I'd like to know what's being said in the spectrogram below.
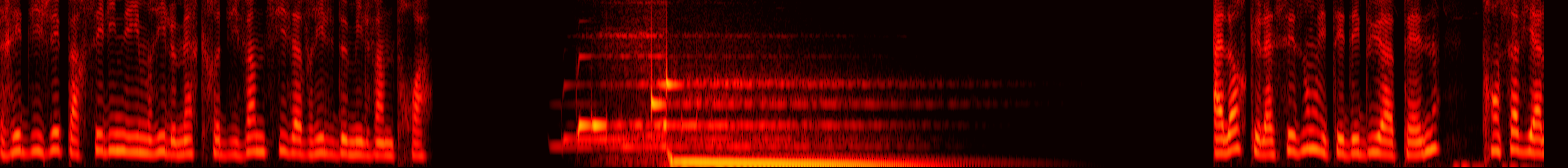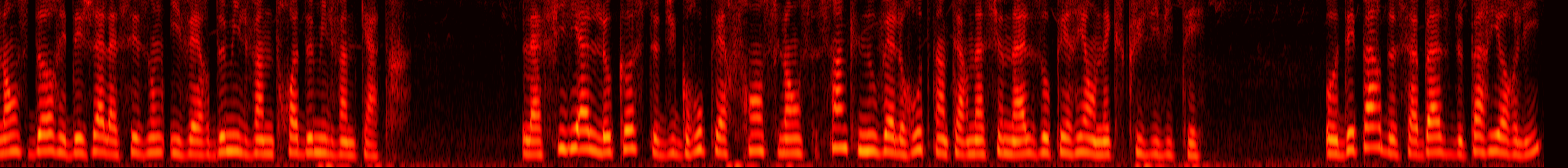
Rédigé par Céline Imri le mercredi 26 avril 2023. Alors que la saison était début à peine, Transavia lance d'or et déjà la saison hiver 2023-2024. La filiale low cost du groupe Air France lance 5 nouvelles routes internationales opérées en exclusivité. Au départ de sa base de Paris-Orly,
